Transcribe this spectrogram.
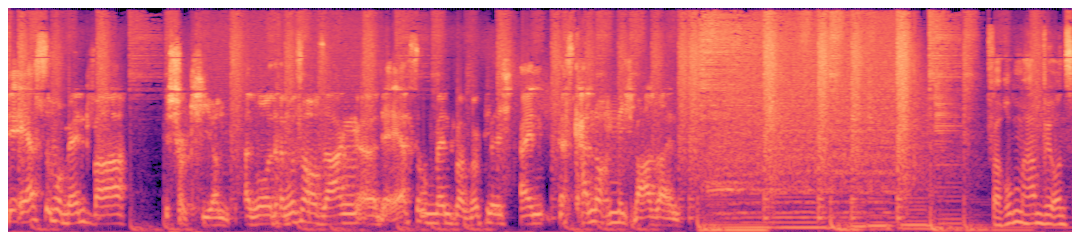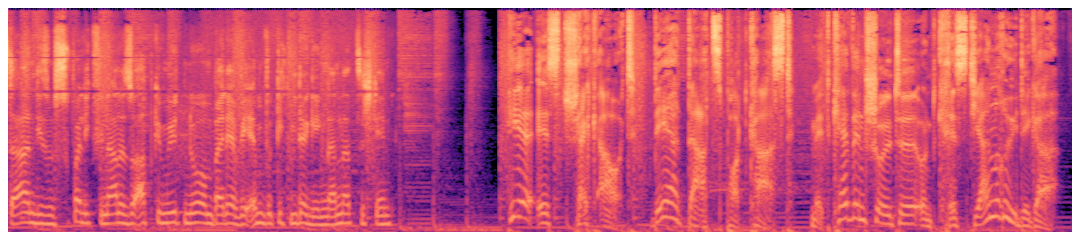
der erste Moment war schockierend. Also da muss man auch sagen, äh, der erste Moment war wirklich ein, das kann doch nicht wahr sein. Warum haben wir uns da in diesem Super League-Finale so abgemüht, nur um bei der WM wirklich wieder gegeneinander zu stehen? Hier ist Checkout, der Darts-Podcast mit Kevin Schulte und Christian Rüdiger.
